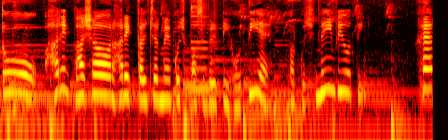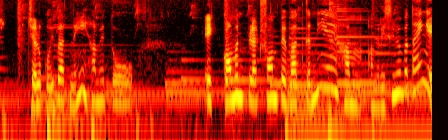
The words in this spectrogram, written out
तो हर एक भाषा और हर एक कल्चर में कुछ पॉसिबिलिटी होती है और कुछ नहीं भी होती। खैर, चलो कोई बात नहीं, हमें तो एक कॉमन प्लेटफॉर्म पे बात करनी है, हम अंग्रेज़ी में बताएँगे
